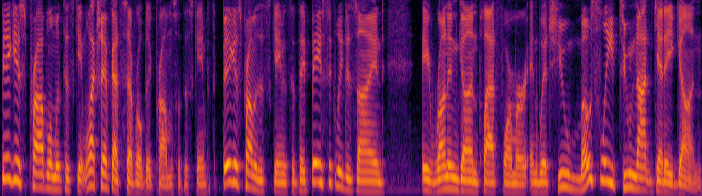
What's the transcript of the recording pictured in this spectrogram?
biggest problem with this game, well, actually, I've got several big problems with this game, but the biggest problem with this game is that they basically designed a run and gun platformer in which you mostly do not get a gun.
